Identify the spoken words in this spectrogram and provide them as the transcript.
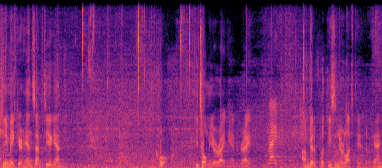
Can you make your hands empty again? Cool. You told me you're right-handed, right? Right. I'm going to put these in your left hand, okay?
